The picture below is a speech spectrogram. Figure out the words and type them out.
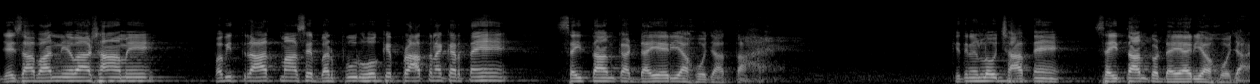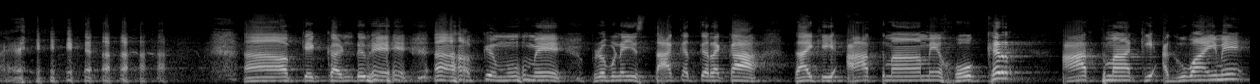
जैसा अन्य भाषा में पवित्र आत्मा से भरपूर होकर प्रार्थना करते हैं शैतान का डायरिया हो जाता है। कितने लोग चाहते हैं शैतान को डायरिया हो जाए? आपके कंड में, आपके मुँह में प्रभु ने इस ताकत को रखा ताकि आत्मा में होकर, आत्मा की अगुवाई में,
